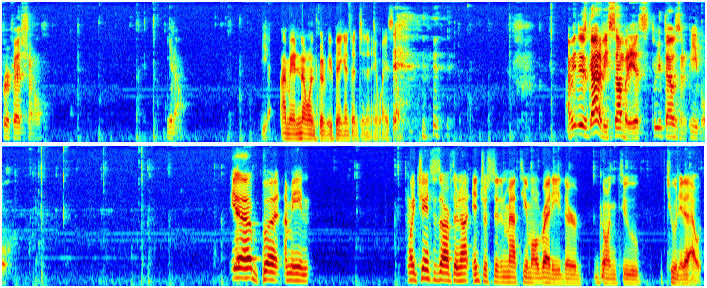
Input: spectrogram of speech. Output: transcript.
professional. You know. Yeah, I mean, no one's going to be paying attention anyway, so. I mean, there's gotta be somebody. That's 3,000 people. Yeah, but I mean, like chances are, if they're not interested in Math Team already, they're going to tune it out.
